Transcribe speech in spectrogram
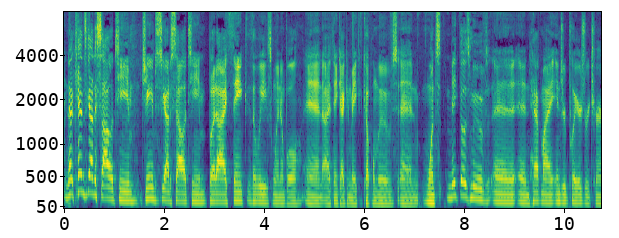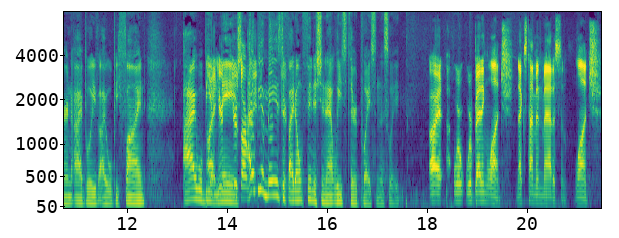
No, Ken's got a solid team. James has got a solid team, but I think the league's winnable, and I think I can make a couple moves. And once make those moves and, and have my injured players return, I believe I will be fine. I will be All right, here- amazed. here's our I will be wager. amazed if I don't finish in at least third place in this league. All right, we're we're betting lunch next time in Madison. Lunch.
